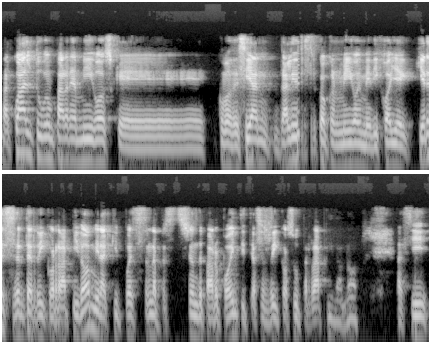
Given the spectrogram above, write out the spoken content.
la cual tuve un par de amigos que, como decían, alguien se acercó conmigo y me dijo, oye, ¿quieres hacerte rico rápido? Mira, aquí puedes hacer una presentación de PowerPoint y te haces rico súper rápido, ¿no? Así.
